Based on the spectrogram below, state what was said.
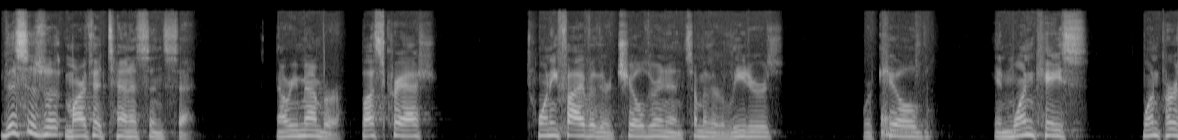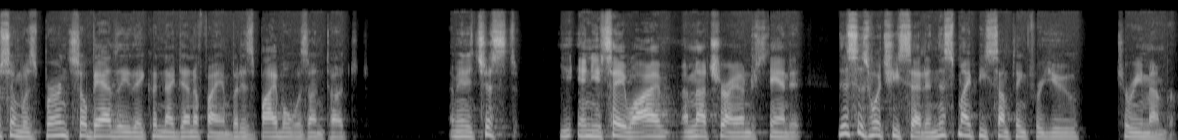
This is what Martha Tennyson said. Now remember, bus crash, 25 of their children and some of their leaders were killed. In one case, one person was burned so badly they couldn't identify him, but his Bible was untouched. I mean, it's just, and you say, well, I'm, not sure I understand it. This is what she said, and this might be something for you to remember.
